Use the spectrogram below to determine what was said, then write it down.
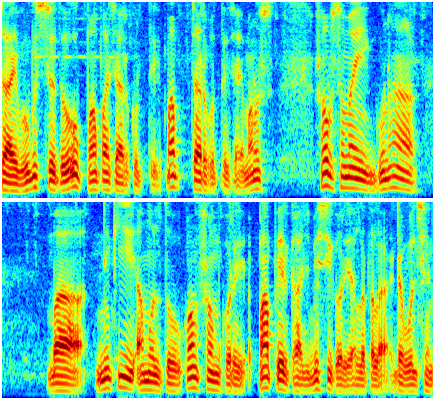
চায় ভবিষ্যতেও পাপাচার করতে পাপচার করতে চায়। মানুষ সব সময় গুনাহ বা নেকি আমল তো কম সম করে, পাপের কাজ বেশি করে, আল্লাহ তালা এটা বলছেন।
